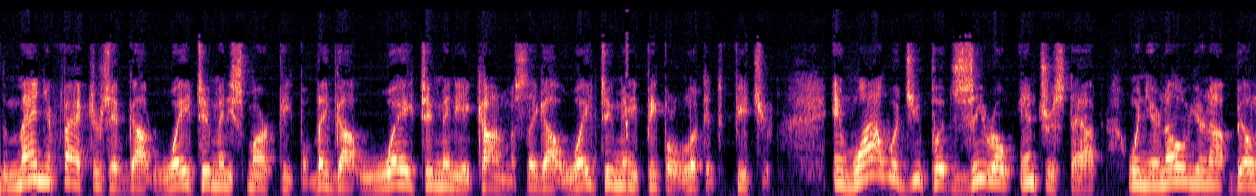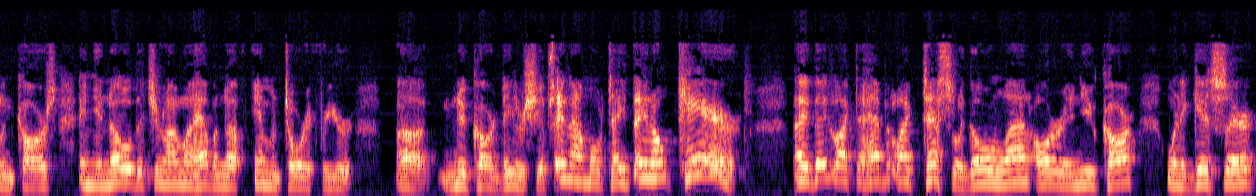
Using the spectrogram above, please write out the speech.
the manufacturers have got way too many smart people. They've got way too many economists. They got way too many people to look at the future. And why would you put zero interest out when you know you're not building cars and you know that you're not going to have enough inventory for your uh, new car dealerships? And I'm going to tell you, they don't care. Hey, they'd like to have it like Tesla. Go online, order a new car. When it gets there,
